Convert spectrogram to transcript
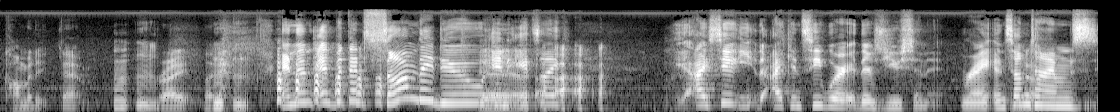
accommodate them right? Like, and then and but then some they do and it's like i see i can see where there's use in it right and sometimes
